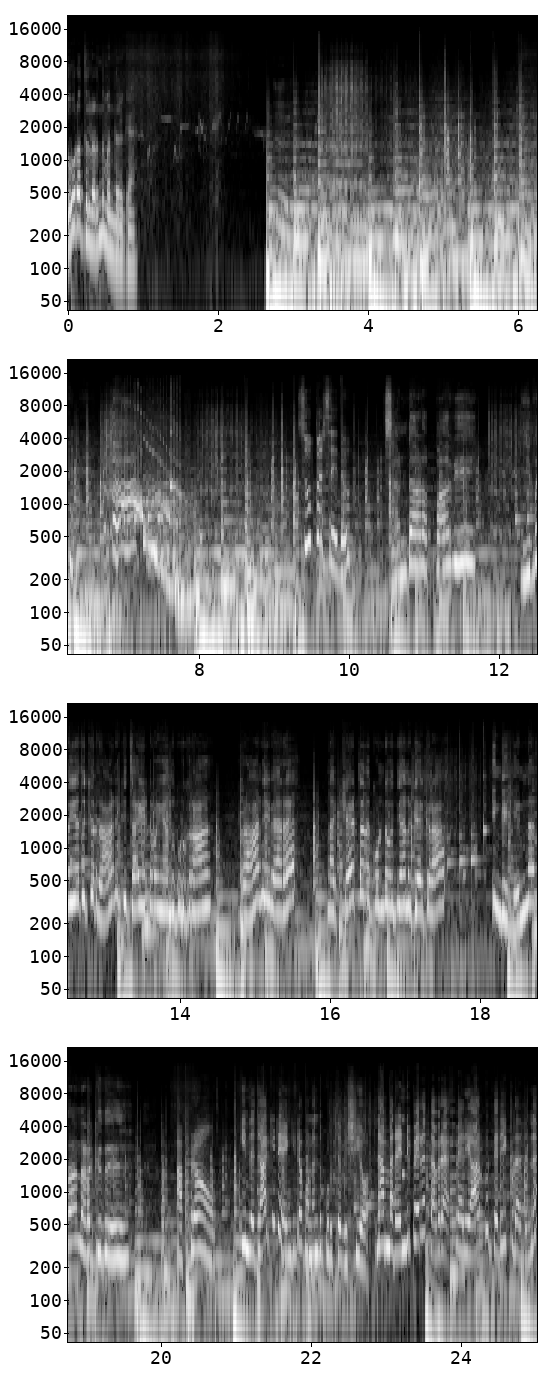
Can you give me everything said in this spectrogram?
தூரத்துல இருந்து வந்திருக்கேன். சூப்பர் சேது. சண்டாள பாவி. இவன் எதுக்கு ராணிக்கு ஜாக்கெட் வாங்கி கொடுக்குறான்? ராணி வேற. நான் கேட்டதை கொண்டு வந்தியான்னு கேக்குறா? இங்க என்னதான் நடக்குது? அப்புறம் இந்த ஜாக்கெட்டை என்கிட்ட கொண்டு வந்து கொடுத்த விஷயம் நம்ம ரெண்டு பேரை தவிர வேற யாருக்கும் தெரியக்கூடாதுன்னு?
